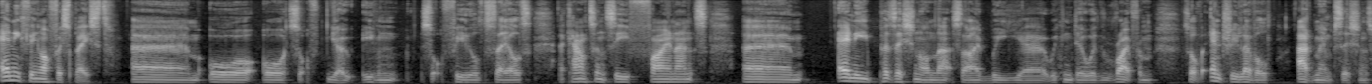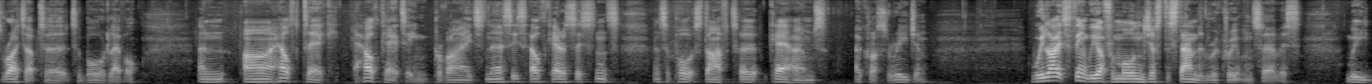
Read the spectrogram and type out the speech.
anything office based um, or or sort of you know even sort of field sales, accountancy, finance. Um, any position on that side, we uh, we can deal with right from sort of entry level admin positions right up to, to board level. And our health tech, healthcare team provides nurses, healthcare assistants, and support staff to care homes across the region. We like to think we offer more than just a standard recruitment service. We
